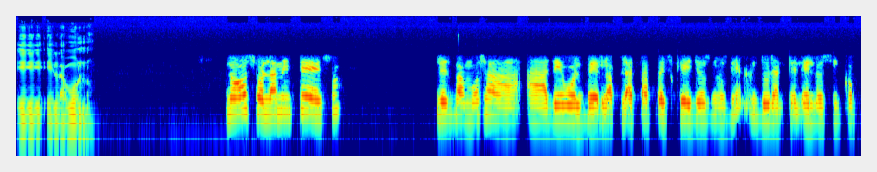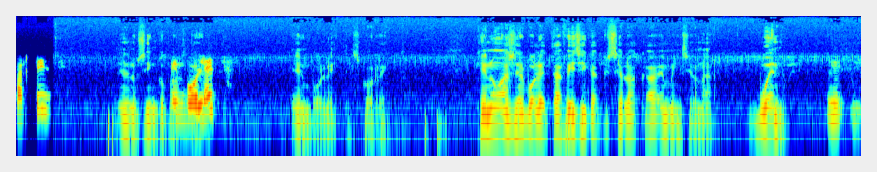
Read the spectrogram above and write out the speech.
eh, el abono? No, solamente eso. Les vamos a, a devolver la plata pues que ellos nos dieron durante en los cinco partidos, En los cinco en partidos. boleta. En boletas, correcto. Que no va a ser boleta física, que usted lo acaba de mencionar. Bueno, Mm, mm.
